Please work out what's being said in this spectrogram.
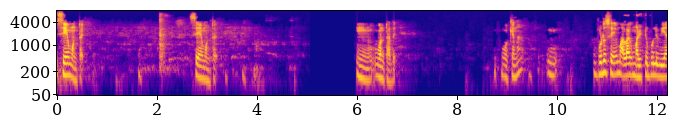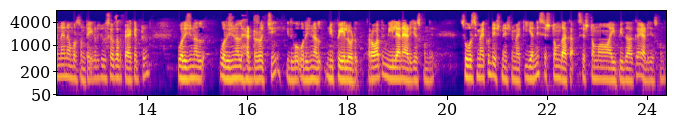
సేమ్ ఉంటాయి. సేమ్ ఉంటాయి. ఉంటుంది. ఓకేనా? ఇప్పుడు సేమ్ అలాగే మల్టిపుల్ విఎన్ఐ నెంబర్స్ ఉంటాయి. ఇక్కడ చూసావు కదా ప్యాకెట్? ఒరిజినల్ ఒరిజినల్ హెడర్ వచ్చి ఇదిగో ఒరిజినల్ నీ పేలోడ్. తర్వాత వీలాన్ యాడ్ చేసుకుంది. సోర్స్ మ్యాక్ డెస్టినేషన్ మ్యాక్ ఇవన్నీ సిస్టమ్ దాకా సిస్టమ్ ఐపీ దాకా యాడ్ చేసుకుంది.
